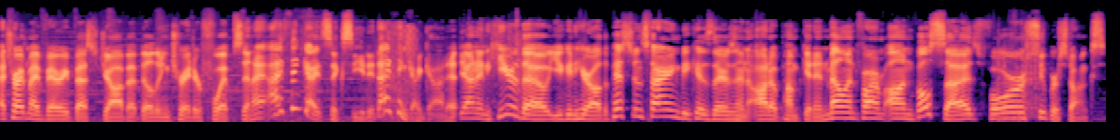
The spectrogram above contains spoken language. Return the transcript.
I tried my very best job at building trader flips, and I, I think I succeeded. I think I got it. Down in here, though, you can hear all the pistons firing because there's an auto pumpkin and melon farm on both sides for super stonks.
